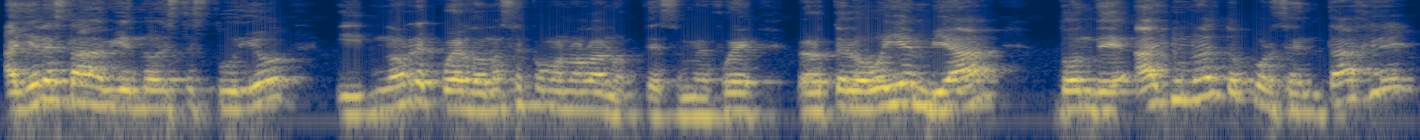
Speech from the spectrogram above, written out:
ayer, estaba viendo este estudio y no recuerdo, no sé cómo no lo anoté, se me fue, pero te lo voy a enviar, donde hay un alto porcentaje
